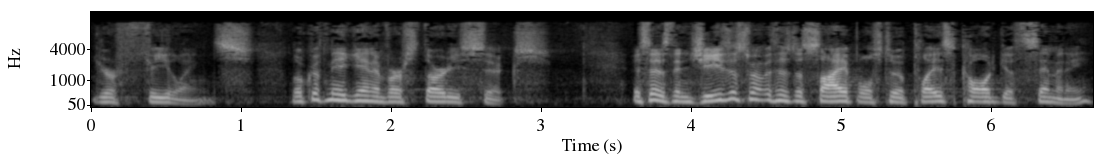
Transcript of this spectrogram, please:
your feelings. Look with me again in verse 36. It says, Then Jesus went with his disciples to a place called Gethsemane,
